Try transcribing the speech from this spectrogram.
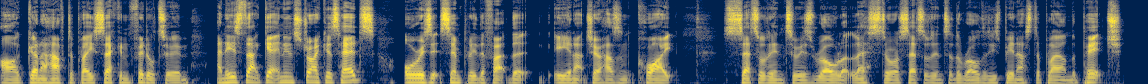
are going to have to play second fiddle to him? And is that getting in strikers' heads? Or is it simply the fact that Iheanacho hasn't quite settled into his role at Leicester or settled into the role that he's been asked to play on the pitch?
